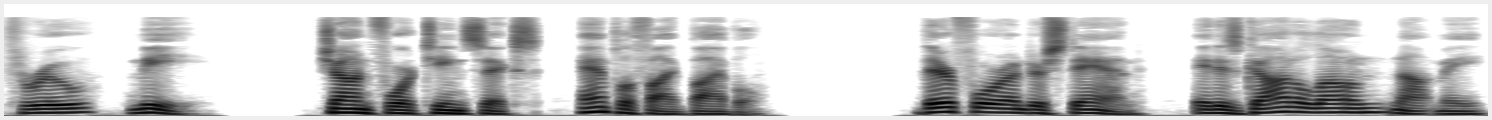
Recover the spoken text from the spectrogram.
through, me. John 14:6, Amplified Bible. Therefore understand, it is God alone, not me,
